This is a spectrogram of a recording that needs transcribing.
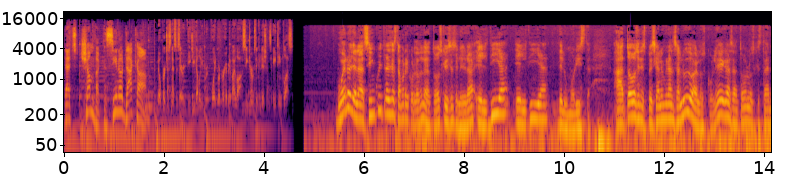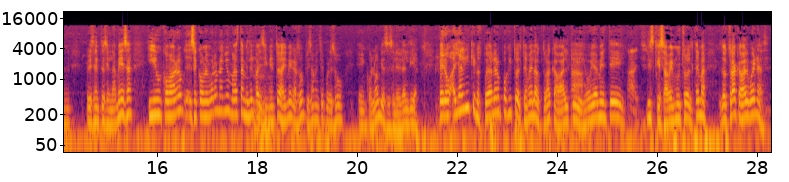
That's chumbacasino.com. No purchase necessary. BGW. Void were prohibited by law. See terms and conditions. 18 plus. Bueno, y a las 5 y 3 estamos recordándoles a todos que hoy se celebra el Día, el Día del Humorista. A todos en especial un gran saludo, a los colegas, a todos los que están presentes en la mesa. Y un, como ahora, se conmemora un año más también del fallecimiento de Jaime Garzón, precisamente por eso en Colombia se celebra el día. Pero hay alguien que nos puede hablar un poquito del tema de la doctora Cabal, que obviamente dice que sabe mucho del tema. Doctora Cabal, buenas.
